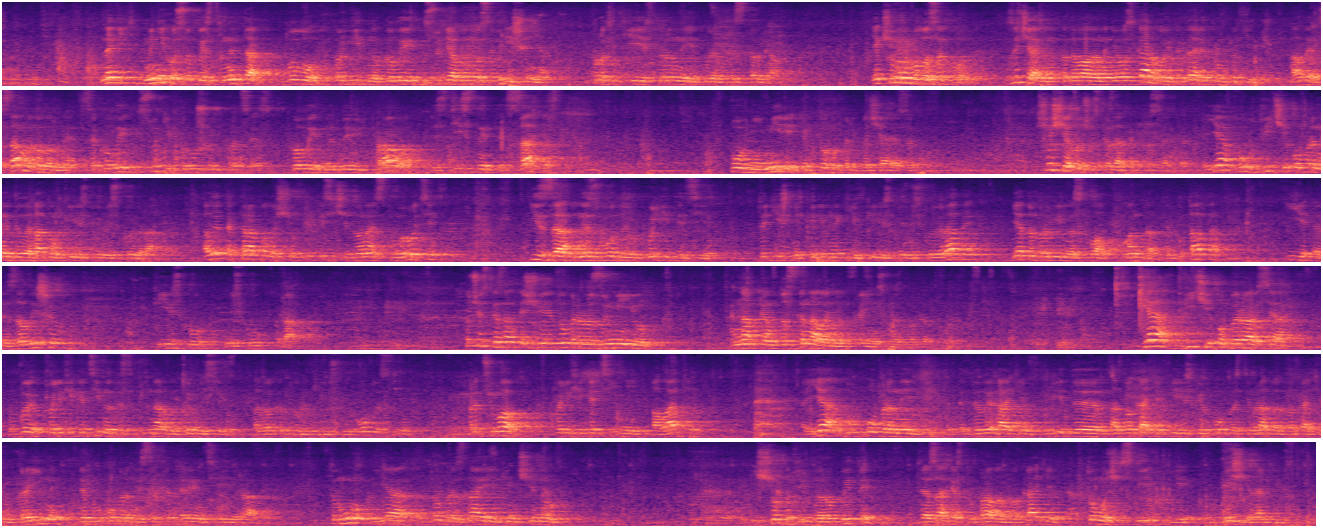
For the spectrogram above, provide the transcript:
Навіть мені особисто не так було обідно, коли суддя виносив рішення проти тієї сторони, яку я представляв. Якщо воно було законне, звичайно, подавали на нього скаргу і так далі, тому подібне. Але саме головне це коли судді порушують процес, коли не дають право здійснити захист в повній мірі, як того передбачає закон. Що ще хочу сказати про себе? Я був двічі обраний делегатом Київської міської ради. Але так трапилося, що в 2012 році із-за незгодою в політиці тодішніх керівників Київської міської ради я добровільно склав мандат депутата і е, залишив Київську міську раду. Хочу сказати, що я добре розумію напрям вдосконалення української адвокатури. Я двічі обирався в кваліфікаційно-дисциплінарну комісію адвокатури Київської області, працював в кваліфікаційній палаті. Я був обраний від делегатів, від адвокатів Київської області в Раду адвокатів України, де був обраний секретарем цієї ради. Тому я добре знаю, яким чином і що потрібно робити для захисту прав адвокатів, в тому числі і в Вищій раді юстиції.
